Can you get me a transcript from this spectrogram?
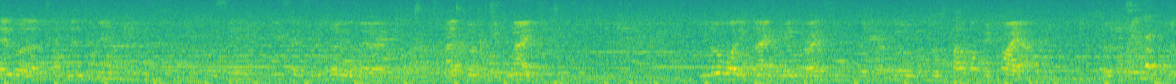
thank God that it's happening today. You see, this exhibition is uh, a titled Ignite. You know what Ignite means, right? To, to start up a fire. To, to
